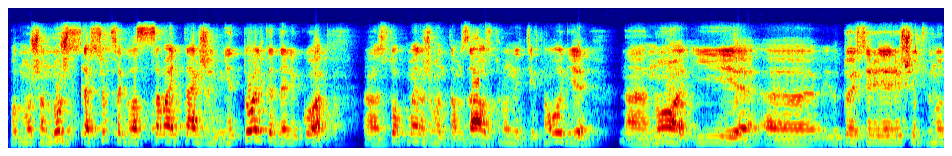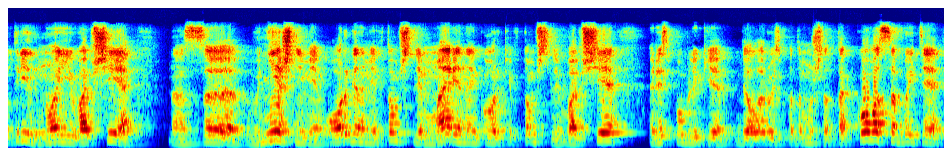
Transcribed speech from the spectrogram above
потому что нужно это все согласовать также не только далеко э, с топ-менеджментом ЗАО струнной технологии, э, но и, э, то есть решить внутри, но и вообще э, с внешними органами, в том числе Мариной Горки, в том числе вообще Республики Беларусь, потому что такого события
